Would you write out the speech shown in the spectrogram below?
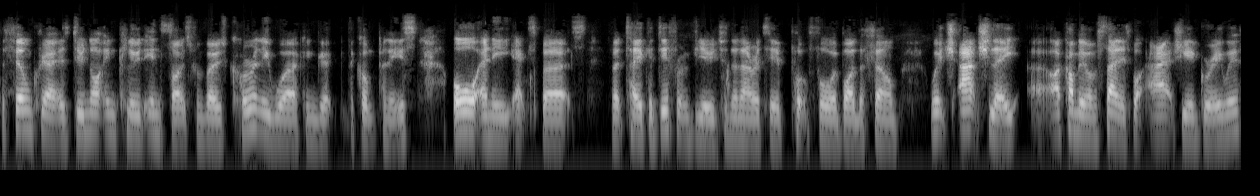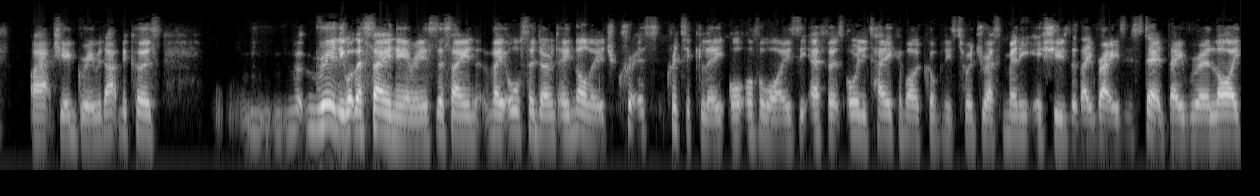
The film creators do not include insights from those currently working at the companies or any experts that take a different view to the narrative put forward by the film, which actually, uh, I can't believe I'm saying this, but I actually agree with. I actually agree with that because really what they're saying here is they're saying they also don't acknowledge crit- critically or otherwise the efforts already taken by companies to address many issues that they raise. Instead, they rely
